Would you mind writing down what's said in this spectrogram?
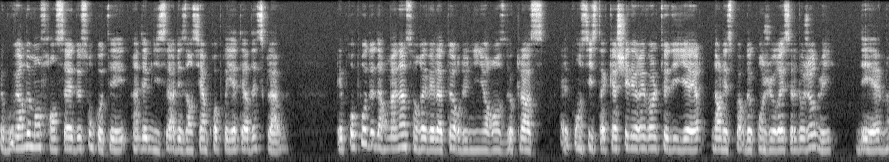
Le gouvernement français, de son côté, indemnisa les anciens propriétaires d'esclaves. Les propos de Darmanin sont révélateurs d'une ignorance de classe. Elle consiste à cacher les révoltes d'hier dans l'espoir de conjurer celles d'aujourd'hui. DM.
